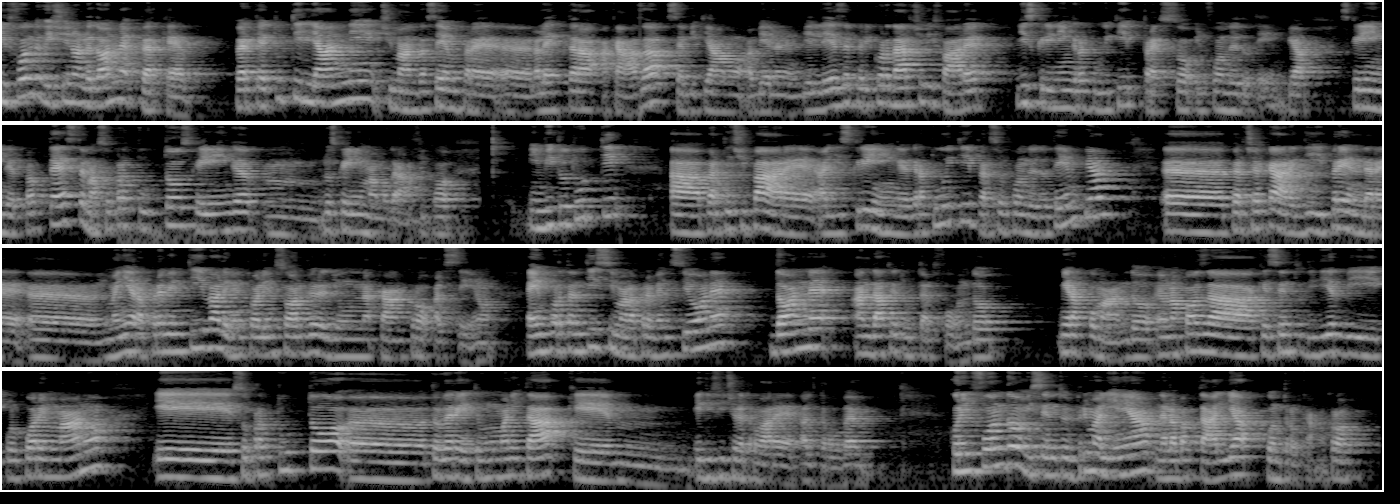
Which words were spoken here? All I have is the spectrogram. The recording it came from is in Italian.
Il fondo vicino alle donne perché? Perché tutti gli anni ci manda sempre eh, la lettera a casa, se abitiamo a Biella nel Biellese, per ricordarci di fare gli screening gratuiti presso il fondo Edotempia. Screening del pap test, ma soprattutto screening, mh, mm, lo screening mammografico. Invito tutti a partecipare agli screening gratuiti presso il fondo Edotempia eh, per cercare di prendere eh, in maniera preventiva l'eventuale insorgere di un cancro al seno. È importantissima la prevenzione, donne andate tutte al fondo, mi raccomando, è una cosa che sento di dirvi col cuore in mano e soprattutto eh, troverete un'umanità che mh, mm, è difficile trovare altrove. Con il fondo mi sento in prima linea nella battaglia contro il cancro.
